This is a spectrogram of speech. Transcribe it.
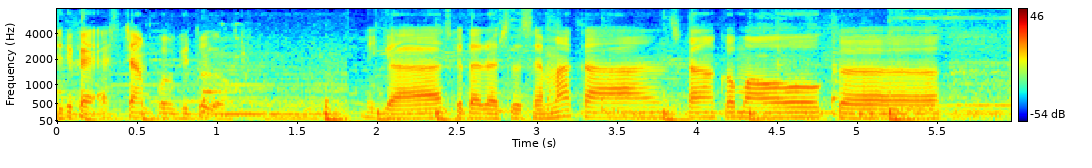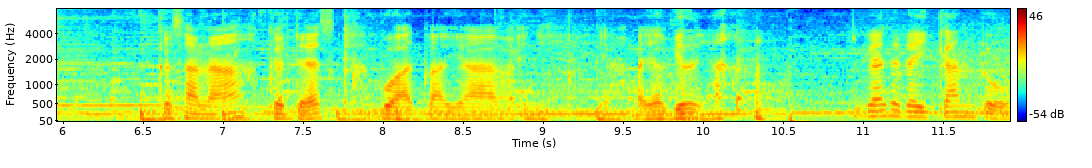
Jadi kayak es campur gitu loh. Nih guys, kita udah selesai makan. Sekarang aku mau ke ke sana ke desk buat bayar ini bayar billnya. Juga ada ikan tuh.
